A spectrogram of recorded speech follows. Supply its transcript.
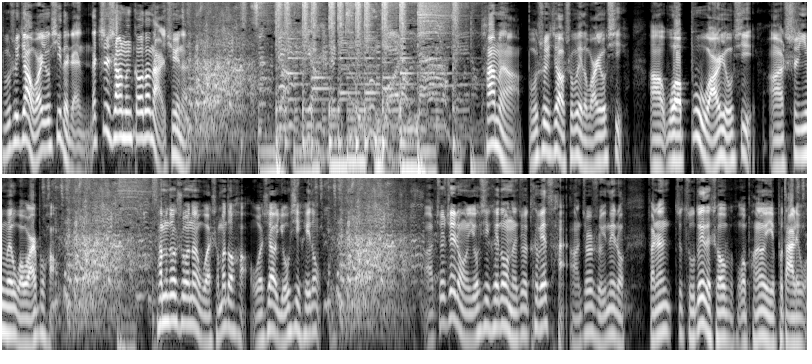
不睡觉玩游戏的人，那智商能高到哪儿去呢？他们啊不睡觉是为了玩游戏啊，我不玩游戏啊是因为我玩不好。他们都说呢，我什么都好，我叫游戏黑洞，啊，就这种游戏黑洞呢，就特别惨啊，就是属于那种，反正就组队的时候，我朋友也不搭理我，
